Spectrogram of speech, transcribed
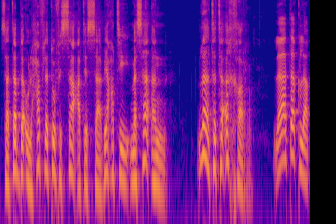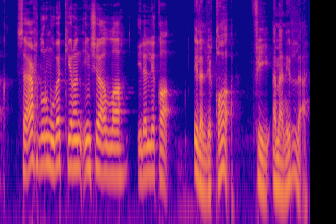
ستبدأ الحفلة في الساعة السابعة مساء. لا تتأخر. لا تقلق سأحضر مبكرا إن شاء الله. إلى اللقاء. إلى اللقاء. في أمان الله.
